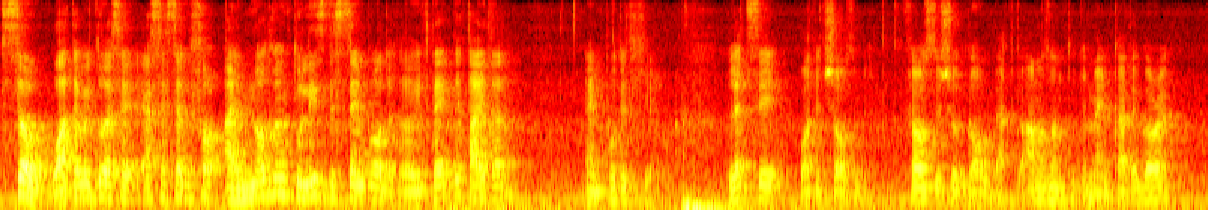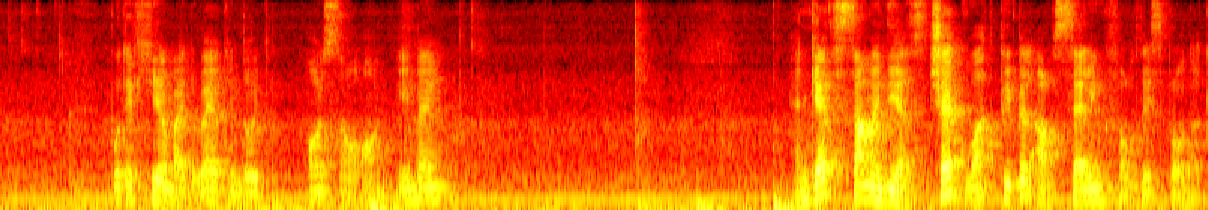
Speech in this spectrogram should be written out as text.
So what I will do as I, as I said before I'm not going to list the same product. I will take the title and put it here. Let's see what it shows me first you should go back to Amazon to the main category put it here by the way you can do it also on eBay and get some ideas. Check what people are selling for this product.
